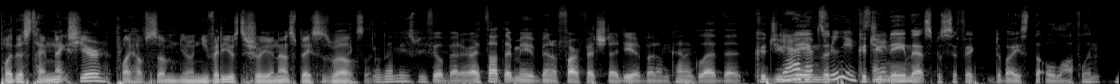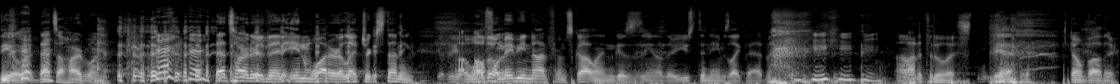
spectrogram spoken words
probably this time next year, probably have some you know new videos to show you in that space as well. Excellent. Well, that makes me feel better. I thought that may have been a far fetched idea, but I'm kind of glad that Could you Yeah, name that's the really Could you name that specific device the O'Laughlin? the O- that's a hard one. that's harder than in water electric stunning. Although maybe not from Scotland because you know they're used to names like that. Um, Add it to the list. Yeah. Don't bother.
